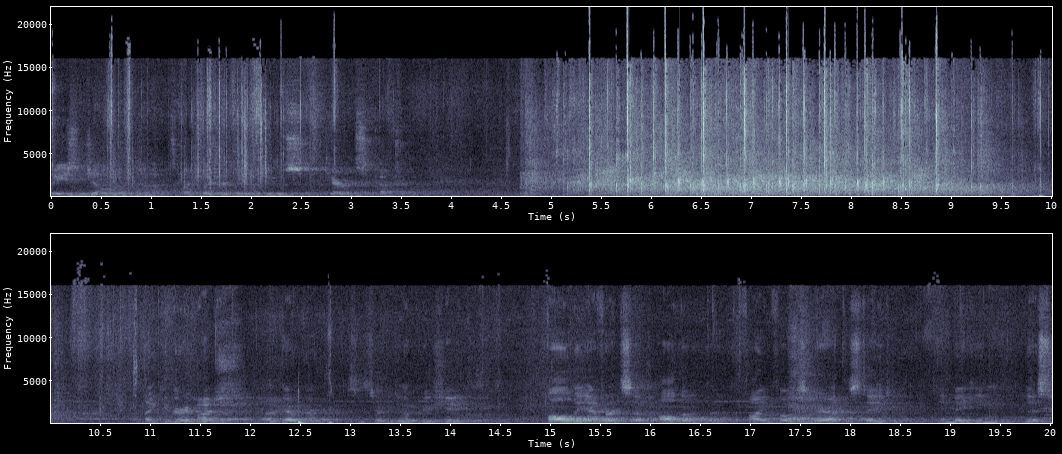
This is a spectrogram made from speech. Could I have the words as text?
Ladies and gentlemen, uh, it's my pleasure to introduce Terrance Kutryk. Thank you very much, uh, Governor. Sincerely do appreciate all the efforts of all the, the fine folks here at the state in making this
